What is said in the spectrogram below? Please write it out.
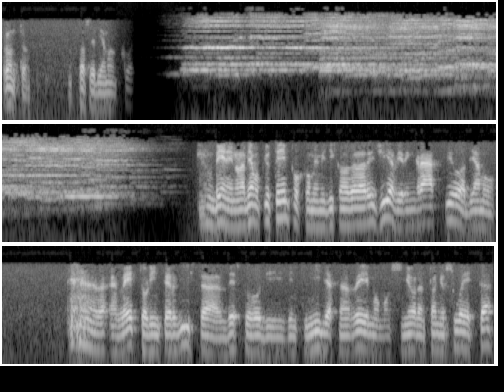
Pronto? Non so se abbiamo ancora. Bene, non abbiamo più tempo, come mi dicono dalla regia, vi ringrazio, abbiamo letto l'intervista al vescovo di Ventimiglia Sanremo, Monsignor Antonio Suetta,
